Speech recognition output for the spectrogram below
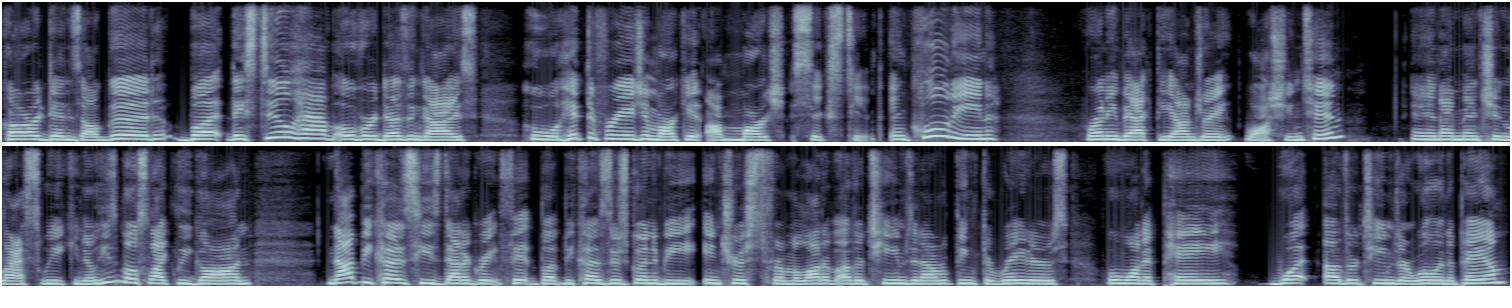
guard Denzelle Good, but they still have over a dozen guys who will hit the free agent market on March 16th, including running back DeAndre Washington. And I mentioned last week, you know, he's most likely gone, not because he's that a great fit, but because there's going to be interest from a lot of other teams. And I don't think the Raiders will want to pay what other teams are willing to pay him.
